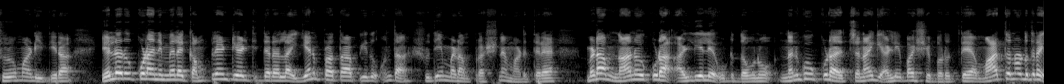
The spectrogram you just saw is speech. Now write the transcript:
ಶುರು ಮಾಡಿದ್ದೀರಾ? ಎಲ್ಲರೂ ಕೂಡ ನಿಮ್ಮ ಮೇಲೆ ಕಂಪ್ಲೇಂಟ್ ಹೇಳ್ತಿದ್ದಾರಲ್ಲ, ಏನ್ ಪ್ರತಾಪ್ ಇದು ಅಂತ ಶ್ರುತಿ ಮೇಡಮ್ ಪ್ರಶ್ನೆ ಮಾಡ್ತಾರೆ. ಮೇಡಮ್ ನಾನು ಕೂಡ ಹಳ್ಳಿಯಲ್ಲೇ ಹುಟ್ಟಿದವನು, ನನಗೂ ಕೂಡ ಚೆನ್ನಾಗಿ ಹಳ್ಳಿ ಭಾಷೆ ಬರುತ್ತೆ. ಮಾತನಾಡಿದ್ರೆ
